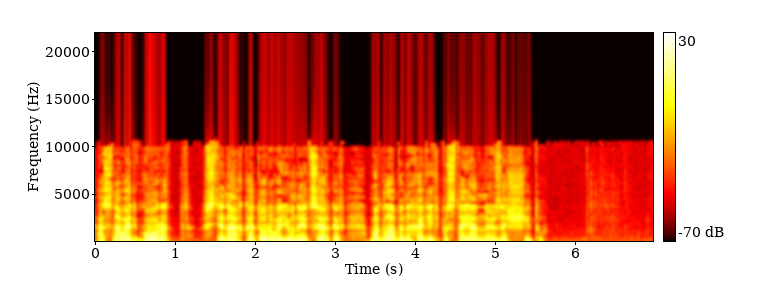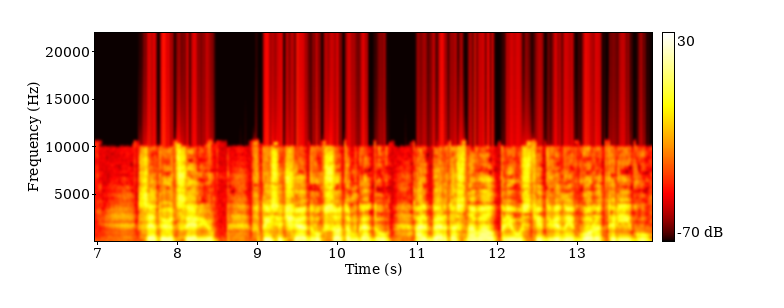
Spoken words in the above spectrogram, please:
основать город, в стенах которого юная церковь могла бы находить постоянную защиту. С этой целью в 1200 году Альберт основал при устье Двины город Ригу.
